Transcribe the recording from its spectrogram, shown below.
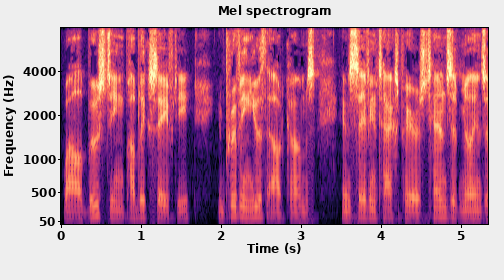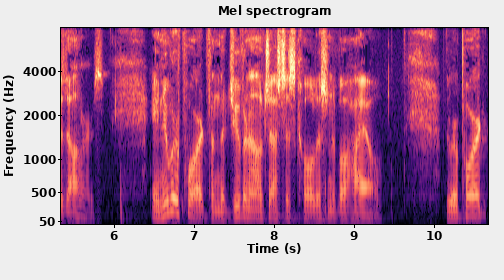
while boosting public safety, improving youth outcomes, and saving taxpayers tens of millions of dollars. A new report from the Juvenile Justice Coalition of Ohio the report,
